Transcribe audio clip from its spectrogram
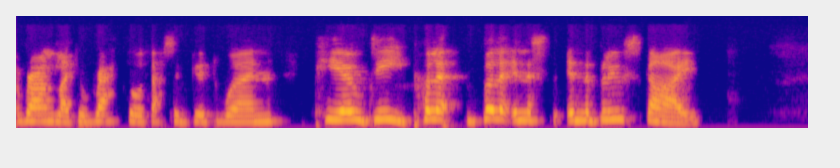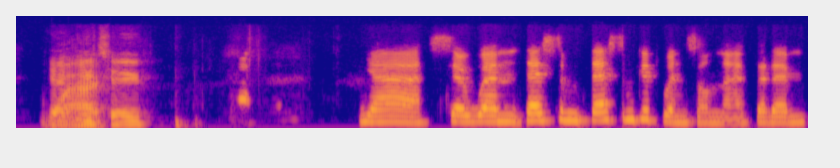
Around Like a Record. That's a good one. Pod, Bullet, Bullet in the in the Blue Sky. yeah, wow. U2. Yeah, so um, there's some there's some good ones on there, but um,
